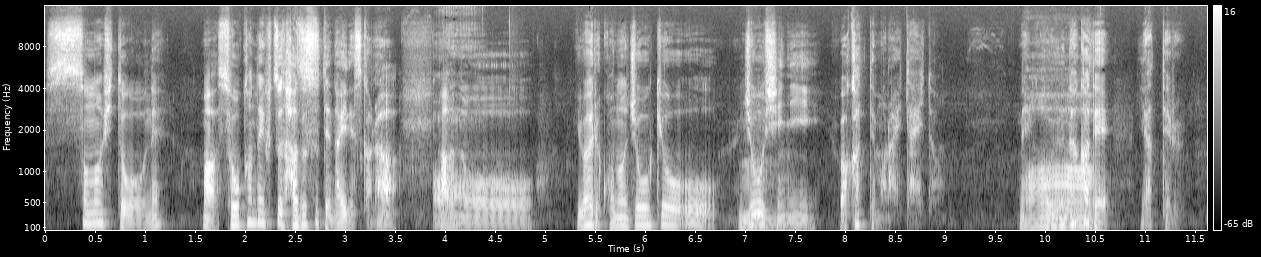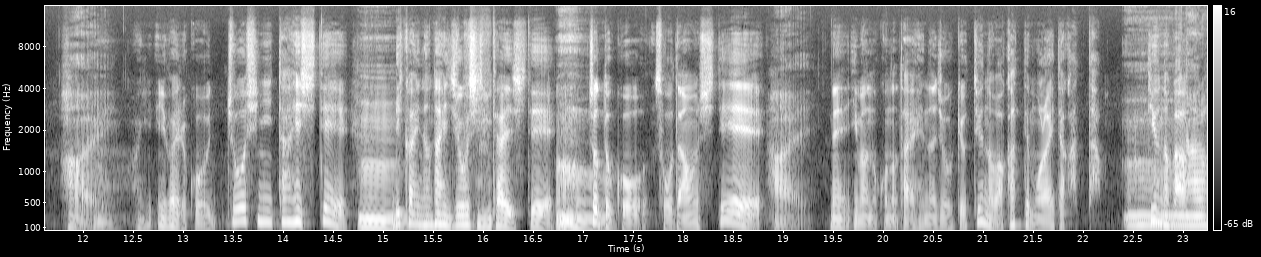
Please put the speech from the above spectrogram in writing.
その人をね、まあ、そう簡単に普通外すってないですからあのいわゆるこの状況を上司に分かってもらいたいと、ね、あーこういう中でやってる。はい。いわゆるこう上司に対してうん理解のない上司に対してうんちょっとこう相談をして、はい。ね、今のこの大変な状況っていうのを分かってもらいたかったっっていうのが。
